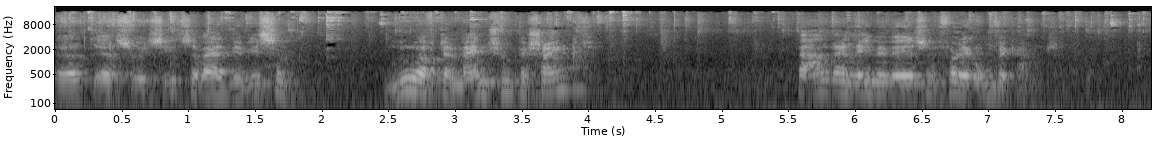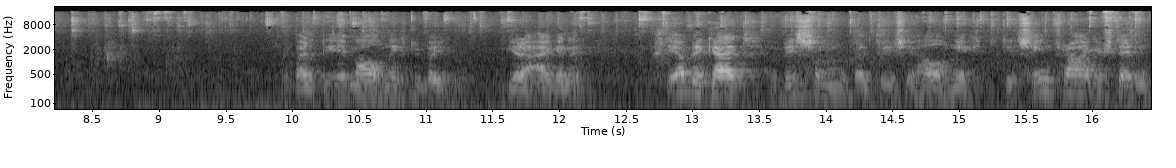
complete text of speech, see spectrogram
äh, der Suizid, soweit wir wissen, nur auf den Menschen beschränkt, bei anderen Lebewesen völlig unbekannt. Weil die eben auch nicht über ihre eigene Sterblichkeit wissen, weil diese auch nicht die Sinnfrage stellen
